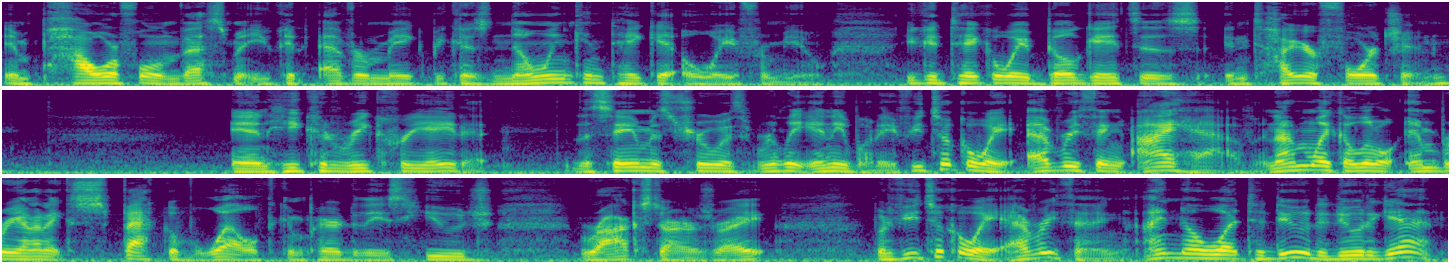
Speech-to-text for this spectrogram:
and powerful investment you could ever make because no one can take it away from you. You could take away Bill Gates's entire fortune and he could recreate it. The same is true with really anybody. If you took away everything I have, and I'm like a little embryonic speck of wealth compared to these huge rock stars, right? But if you took away everything, I know what to do to do it again.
